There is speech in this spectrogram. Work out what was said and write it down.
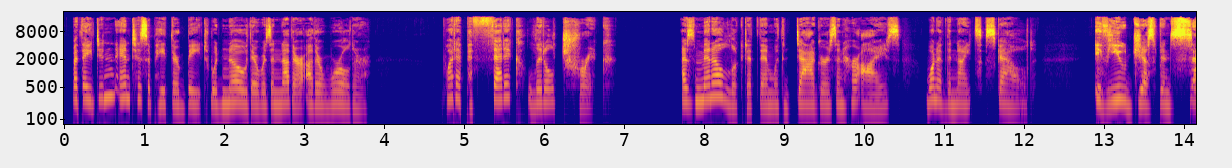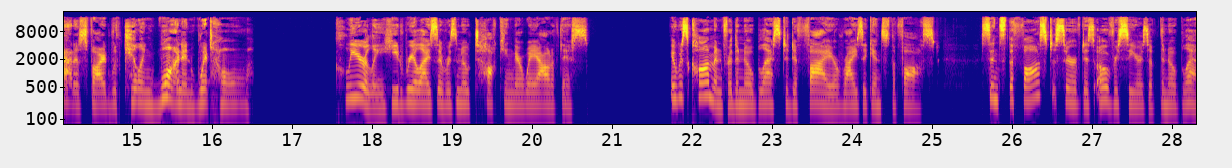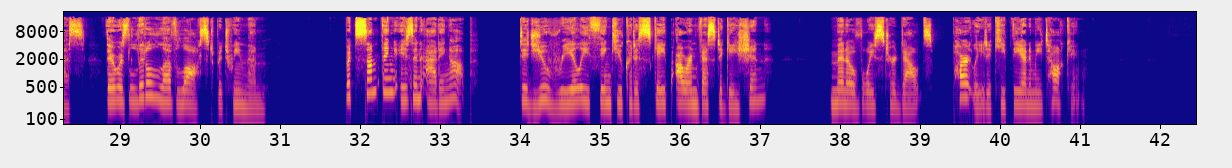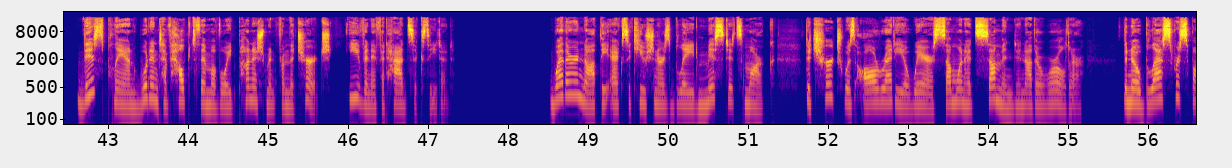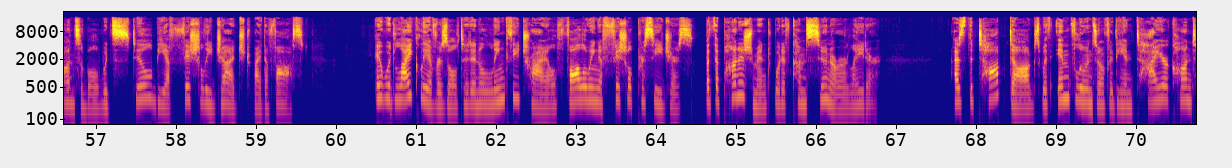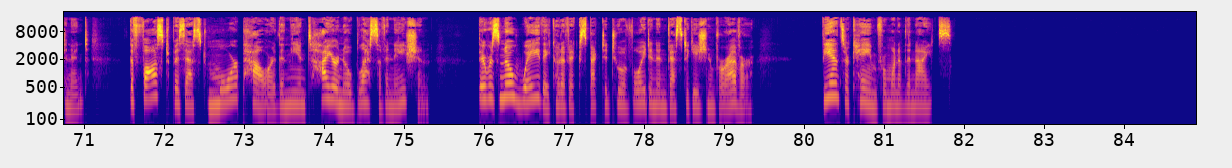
But they didn't anticipate their bait would know there was another other worlder. What a pathetic little trick. As Menou looked at them with daggers in her eyes, one of the knights scowled. If you'd just been satisfied with killing one and went home. Clearly, he'd realized there was no talking their way out of this. It was common for the noblesse to defy or rise against the Faust. Since the Faust served as overseers of the noblesse, there was little love lost between them. But something isn't adding up. Did you really think you could escape our investigation? Menou voiced her doubts, partly to keep the enemy talking. This plan wouldn't have helped them avoid punishment from the church, even if it had succeeded. Whether or not the executioner's blade missed its mark, the church was already aware someone had summoned an otherworlder. The noblesse responsible would still be officially judged by the Faust. It would likely have resulted in a lengthy trial following official procedures, but the punishment would have come sooner or later. As the top dogs with influence over the entire continent, the Faust possessed more power than the entire noblesse of a nation. There was no way they could have expected to avoid an investigation forever. The answer came from one of the knights.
